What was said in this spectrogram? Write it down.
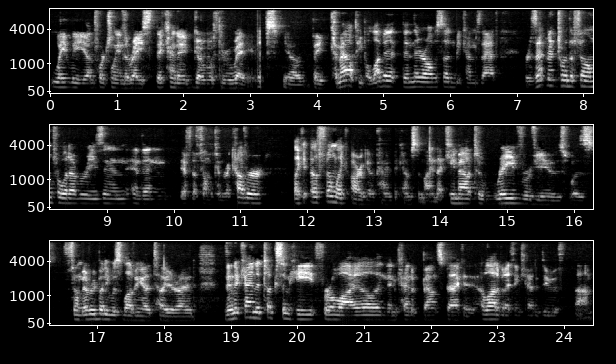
lately, unfortunately, in the race, they kind of go through waves. You know, they come out, people love it, then there all of a sudden becomes that resentment toward the film for whatever reason, and then if the film can recover, like a film like Argo kind of comes to mind that came out to rave reviews was film everybody was loving at a Telluride. Then it kind of took some heat for a while and then kind of bounced back. A lot of it I think had to do with um,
